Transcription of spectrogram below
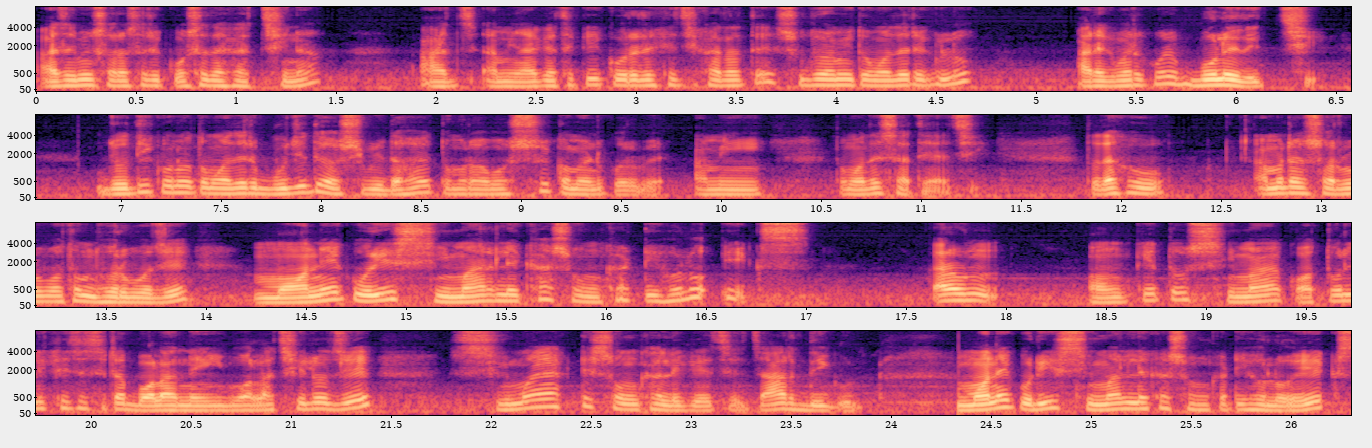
আজ আমি সরাসরি কোষে দেখাচ্ছি না। আজ আমি আগে থেকেই করে রেখেছি খাতাতে। শুধু আমি তোমাদের এগুলো আরেকবার করে বলে দিচ্ছি। যদি কোনো তোমাদের বুঝতে অসুবিধা হয় তোমরা অবশ্যই কমেন্ট করবে। আমি তোমাদের সাথে আছি। তো দেখো, আমরা সর্বপ্রথম ধরবো যে মনে করি সীমার লেখা সংখ্যাটি হলো এক্স কারণ অঙ্কে তো সীমা কত লিখেছে সেটা বলা নেই, বলা ছিল যে সীমা একটি সংখ্যা লিখেছে, যার দ্বিগুণ। মনে করি সীমার লেখা সংখ্যাটি হলো এক্স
